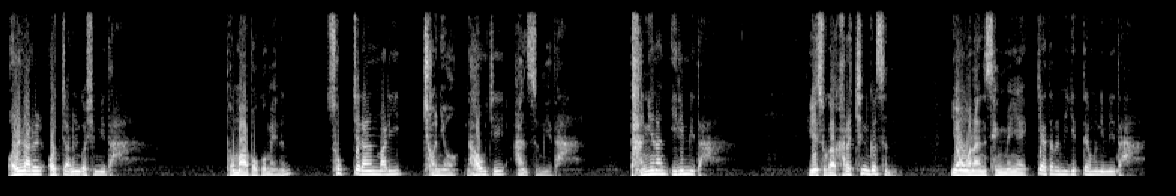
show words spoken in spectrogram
얼라를 얻자는 것입니다. 도마복음에는 속죄라는 말이 전혀 나오지 않습니다. 당연한 일입니다. 예수가 가르친 것은 영원한 생명의 깨달음이기 때문입니다.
